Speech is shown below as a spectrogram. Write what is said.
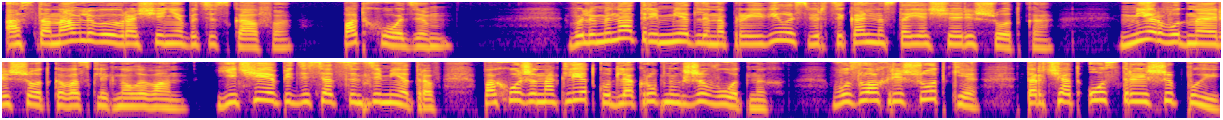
останавливаю вращение батискафа. Подходим». В иллюминаторе медленно проявилась вертикально стоящая решетка. «Мервудная решетка!» — воскликнул Иван. Ячея 50 сантиметров, похожа на клетку для крупных животных. В узлах решетки торчат острые шипы,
